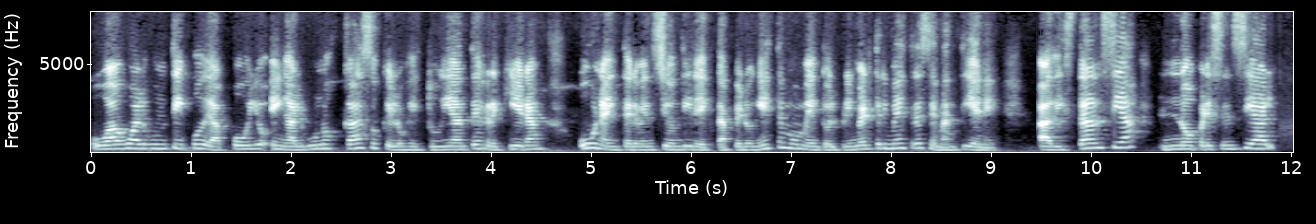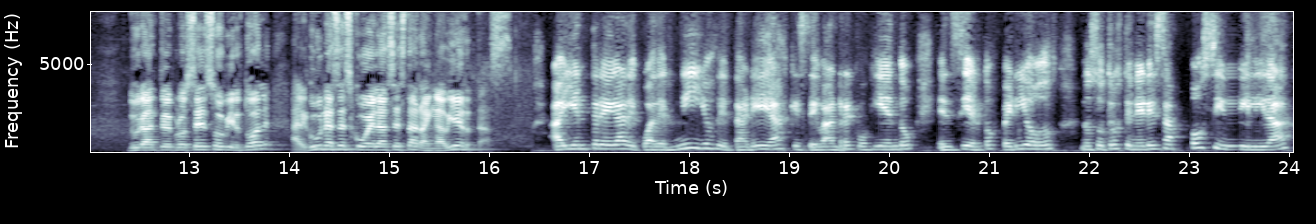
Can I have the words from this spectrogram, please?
o hago algún tipo de apoyo en algunos casos que los estudiantes requieran una intervención directa, pero en este momento el primer trimestre se mantiene a distancia, no presencial. Durante el proceso virtual, algunas escuelas estarán abiertas hay entrega de cuadernillos, de tareas que se van recogiendo en ciertos periodos, nosotros tener esa posibilidad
